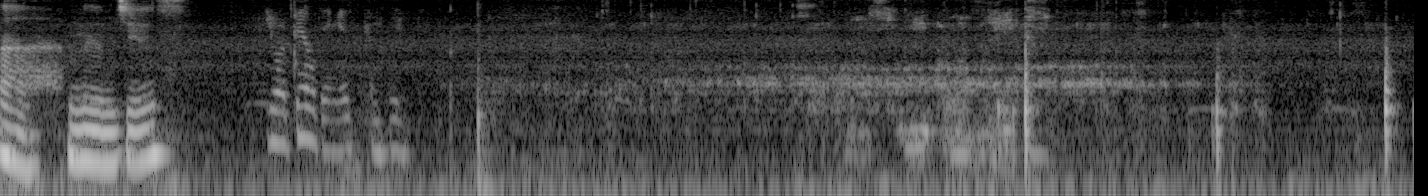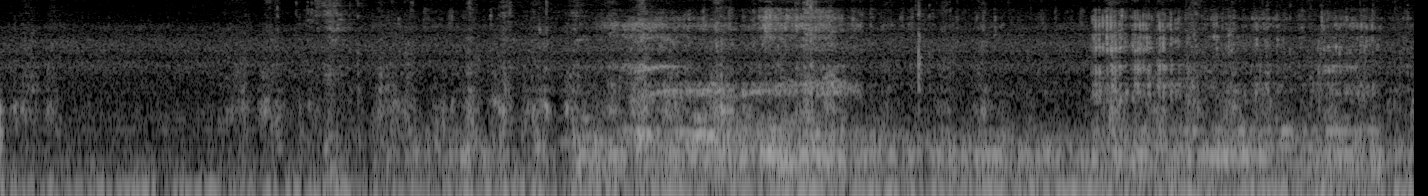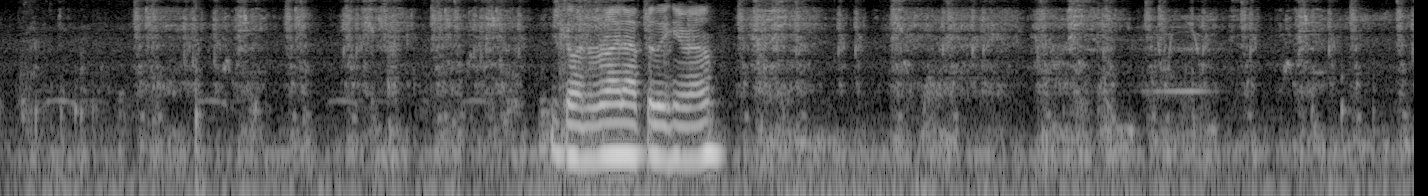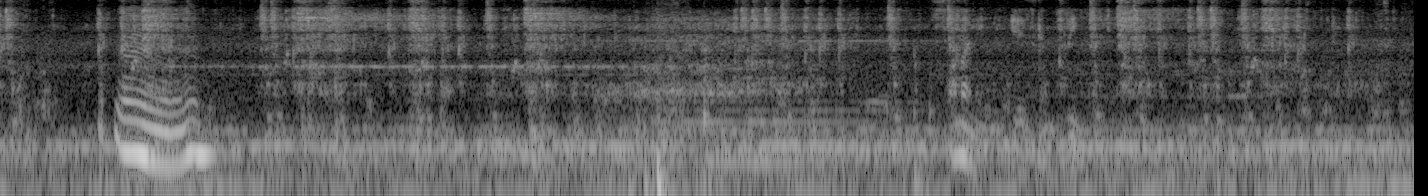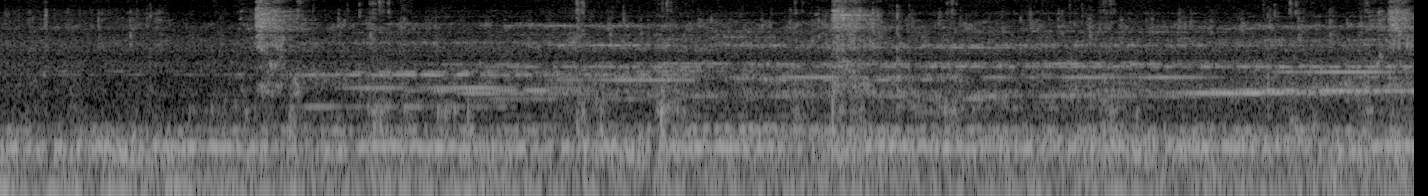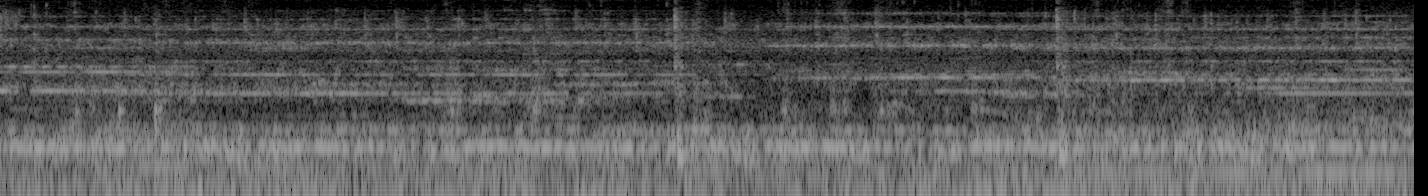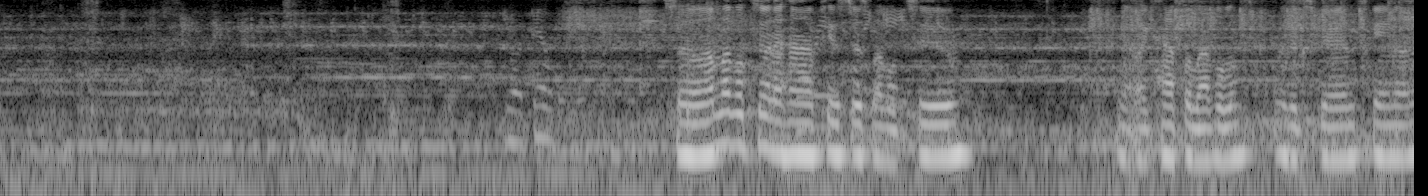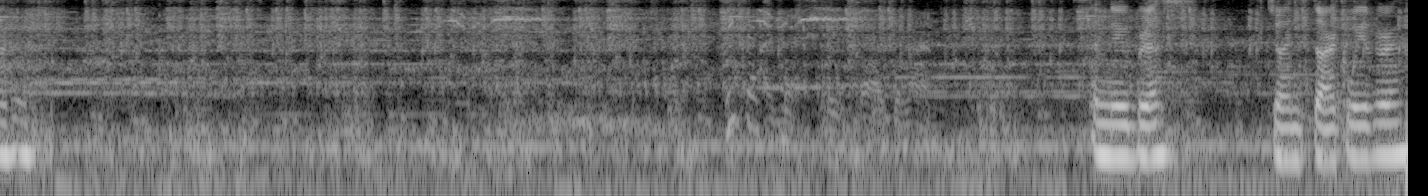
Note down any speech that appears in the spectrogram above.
Ah, moon juice. Your building is complete. Going right after the hero. Hmm. So I'm level two and a half. He's just level two. Got like half a level of experience gain on him. Anubris joins Dark Weaver.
